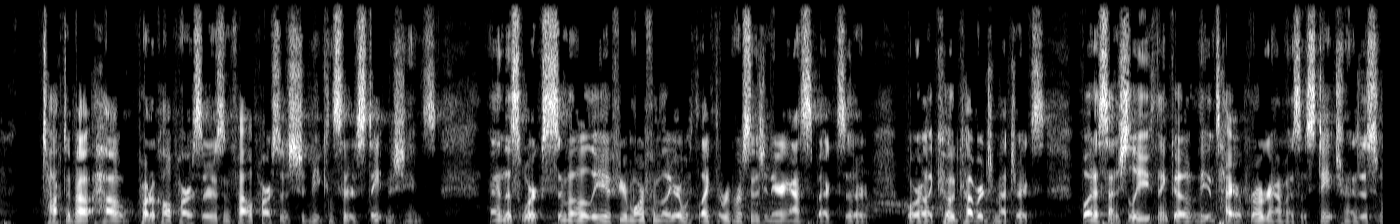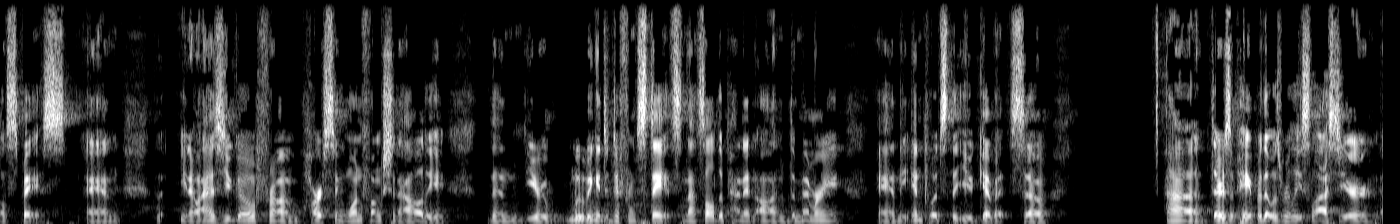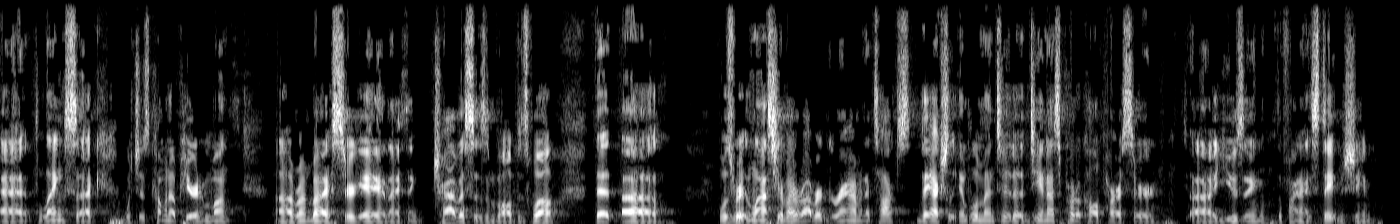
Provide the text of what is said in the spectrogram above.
talked about how protocol parsers and file parsers should be considered state machines. And this works similarly if you're more familiar with like the reverse engineering aspects or, or like code coverage metrics. But essentially you think of the entire program as a state transitional space. And, you know, as you go from parsing one functionality, then you're moving into different states. And that's all dependent on the memory and the inputs that you give it. So uh, there's a paper that was released last year at Langsec, which is coming up here in a month, uh, run by Sergey, and I think Travis is involved as well, that uh, was written last year by Robert Graham, and it talked. They actually implemented a DNS protocol parser uh, using the finite state machine,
